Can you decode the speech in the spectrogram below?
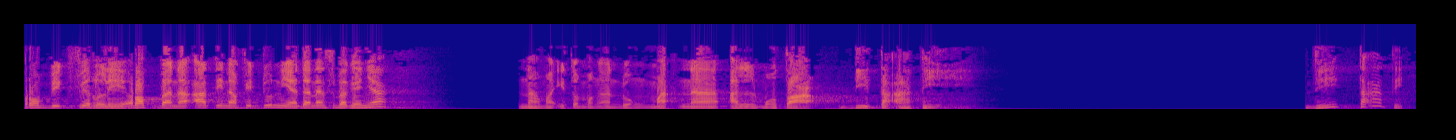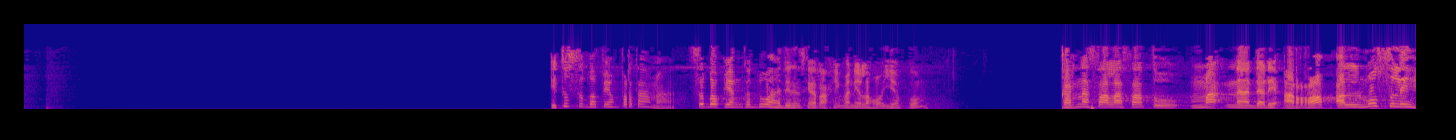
Rabbik firli, Rabbana atina fid dunya dan lain sebagainya Nama itu mengandung makna al-muta' ditaati. Ditaati. Itu sebab yang pertama. Sebab yang kedua hadirin sekalian rahimanillah wa iyyakum. Karena salah satu makna dari Arab al-muslih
